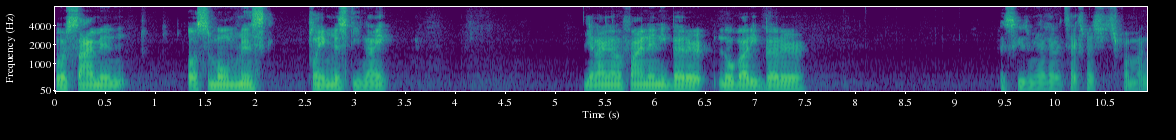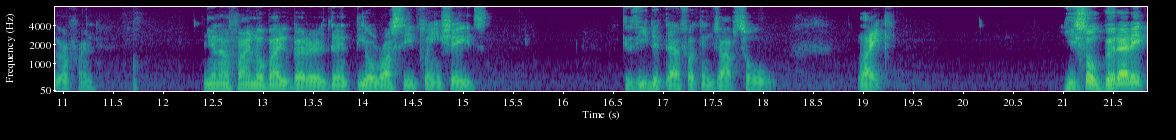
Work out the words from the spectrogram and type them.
or Simon or Simone Misk playing Misty Knight. You're not gonna find any better, nobody better. Excuse me, I got a text message from my girlfriend. You're not find nobody better than Theo Rossi playing Shades, because he did that fucking job so, like, he's so good at it.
